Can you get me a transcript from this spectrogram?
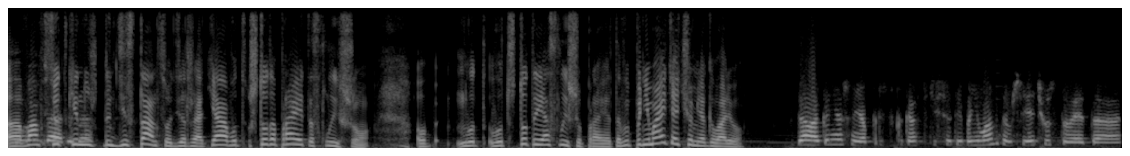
Ну, вам да, все-таки да, да. нужно дистанцию держать. Я вот что-то про это слышу. Вот, вот что-то я слышу про это. Вы понимаете, о чем я говорю? Да, конечно, я как раз-таки все это и понимаю, потому что я чувствую это,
